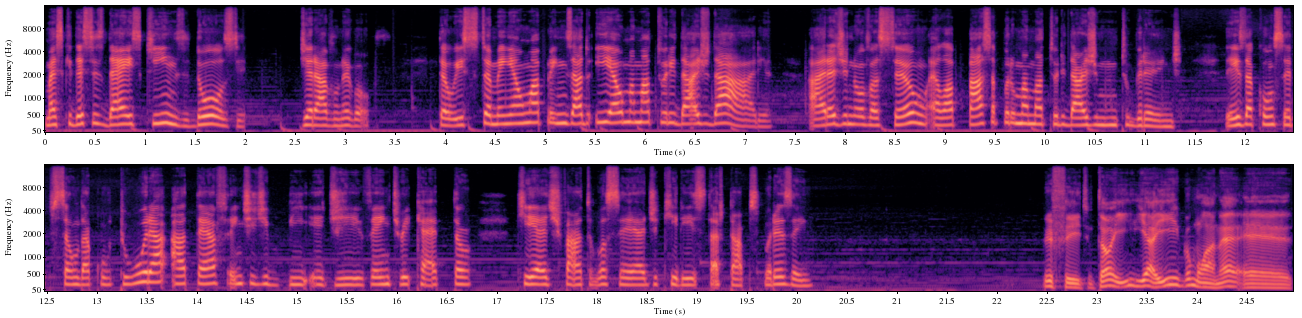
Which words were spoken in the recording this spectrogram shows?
mas que desses 10, 15, 12 geravam negócio. Então isso também é um aprendizado e é uma maturidade da área. A área de inovação, ela passa por uma maturidade muito grande desde a concepção da cultura até a frente de, de venture capital, que é de fato você adquirir startups, por exemplo. Perfeito. Então, e, e aí, vamos lá, né? É,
